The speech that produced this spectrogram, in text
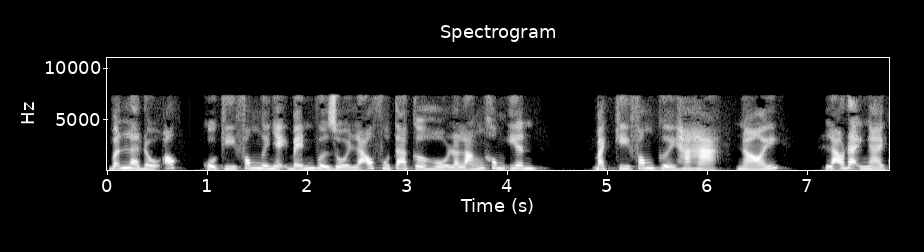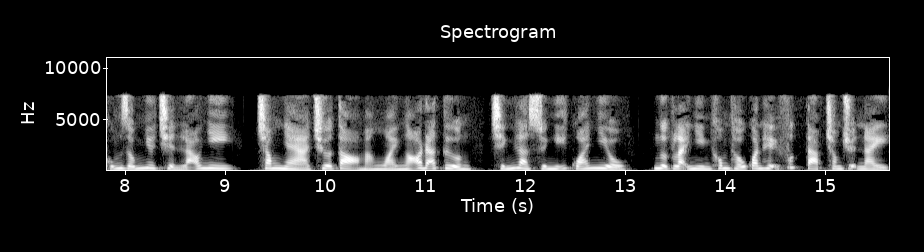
Vẫn là đầu óc, của Kỳ Phong ngươi nhạy bén vừa rồi lão phu ta cơ hồ lo lắng không yên. Bạch Kỳ Phong cười ha hả, nói. Lão đại ngài cũng giống như triển lão nhi, trong nhà chưa tỏ mà ngoài ngõ đã tường, chính là suy nghĩ quá nhiều, ngược lại nhìn không thấu quan hệ phức tạp trong chuyện này.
